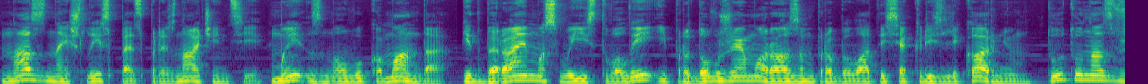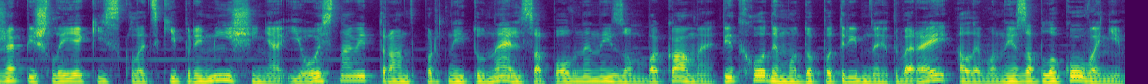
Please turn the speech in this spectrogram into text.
Нас знайшли спецпризначенці. Ми знову команда. Підбираємо свої стволи і продовжуємо разом пробиватися крізь лікарню. Тут у нас вже пішли якісь складські приміщення, і ось навіть транспортний тунель, заповнений зомбаками. Підходимо до потрібних дверей, але вони заблоковані.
